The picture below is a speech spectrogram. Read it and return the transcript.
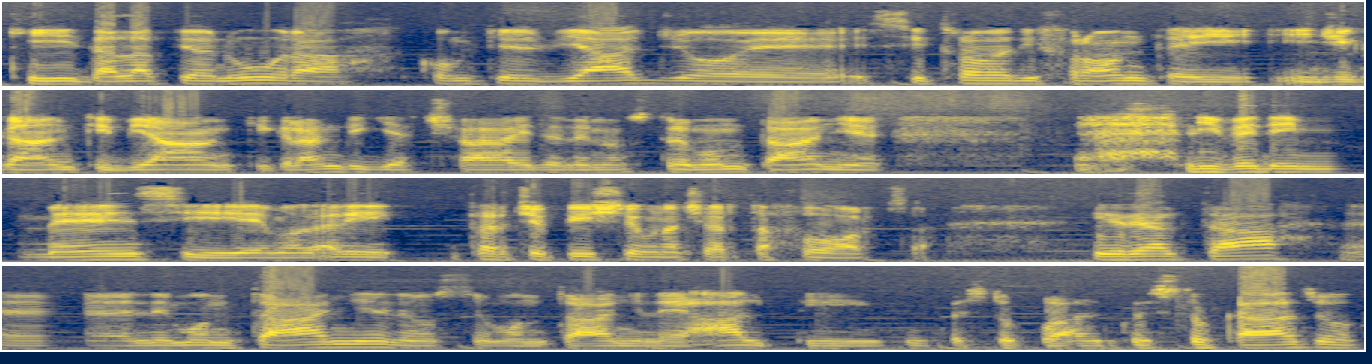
chi dalla pianura compie il viaggio e si trova di fronte i, i giganti bianchi, i grandi ghiacciai delle nostre montagne, eh, li vede immensi e magari percepisce una certa forza in realtà eh, le montagne, le nostre montagne, le Alpi in questo, in questo caso,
